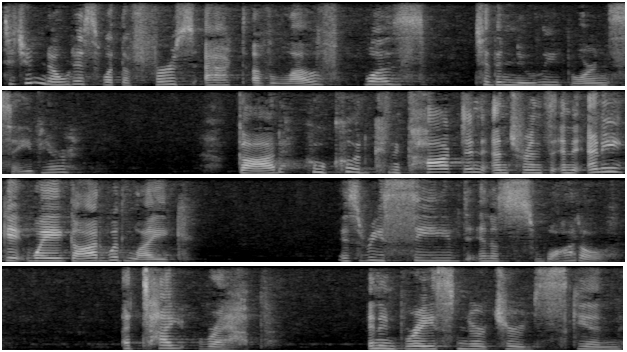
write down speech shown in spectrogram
did you notice what the first act of love was to the newly born Savior? God, who could concoct an entrance in any way God would like, is received in a swaddle a tight wrap, an embrace nurtured skin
